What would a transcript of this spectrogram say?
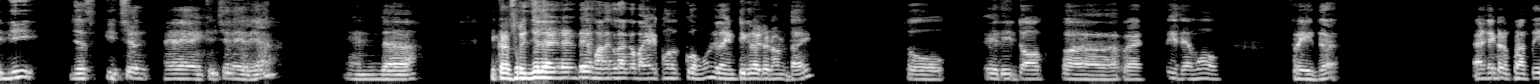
ఇది just kitchen kitchen area and ఇక్కడ ఫ్రిడ్జ్లు ఏంటంటే మనకులాగా బయట కొనుక్కోము ఇలా ఇంటిగ్రేటెడ్ ఉంటాయి. సో ఇది టాప్ ఇదేమో ఫ్రీజ్ అండ్ ఇక్కడ ప్రతి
